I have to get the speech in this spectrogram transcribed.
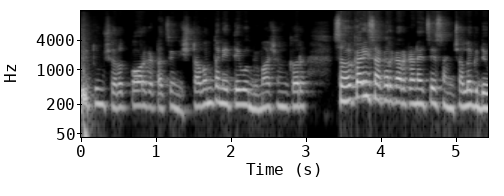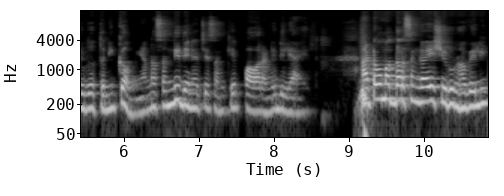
तिथून शरद पवार गटाचे निष्ठावंत नेते व भीमाशंकर सहकारी साखर कारखान्याचे संचालक देवदत्त निकम यांना संधी देण्याचे संकेत पवारांनी दिले आहेत. आठवा मतदारसंघ आहे शिरूर हवेली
